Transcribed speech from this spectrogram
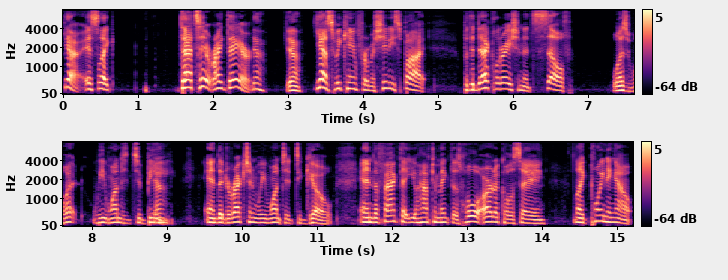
Yeah, it's like that's it right there. Yeah, yeah. Yes, we came from a shitty spot, but the Declaration itself was what we wanted to be. Yeah. And the direction we wanted to go. And the fact that you have to make this whole article saying, like pointing out,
